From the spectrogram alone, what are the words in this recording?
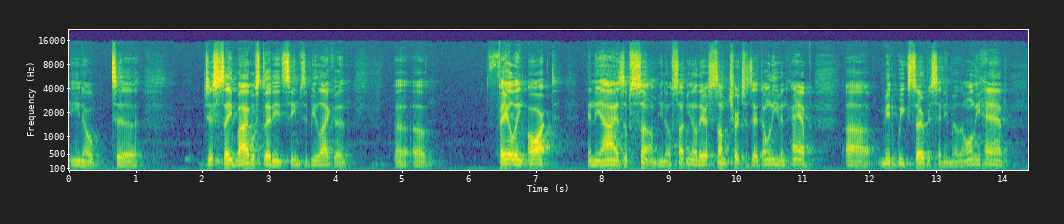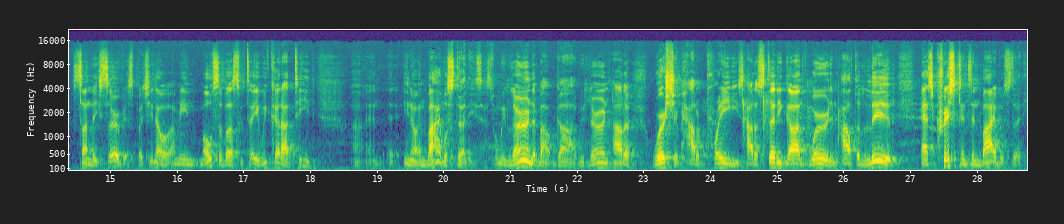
you know, to just say Bible study, seems to be like a, a, a failing art in the eyes of some. You know, some, you know, there are some churches that don't even have uh, midweek service anymore. They only have Sunday service. But you know, I mean, most of us would tell you we cut our teeth, uh, and, you know, in Bible studies. That's when we learned about God. We learned how to worship, how to praise, how to study God's word, and how to live as Christians in Bible study.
